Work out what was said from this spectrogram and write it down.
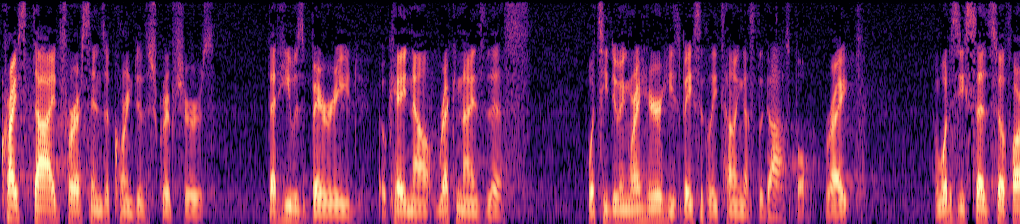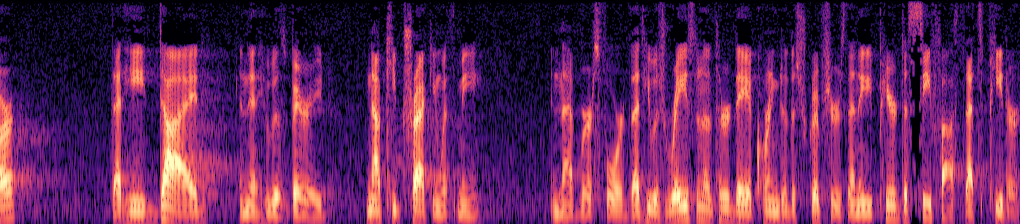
Christ died for our sins according to the scriptures, that he was buried. Okay, now recognize this. What's he doing right here? He's basically telling us the gospel, right? And what has he said so far? That he died and that he was buried. Now keep tracking with me in that verse 4. That he was raised on the third day according to the scriptures. Then he appeared to Cephas, that's Peter,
